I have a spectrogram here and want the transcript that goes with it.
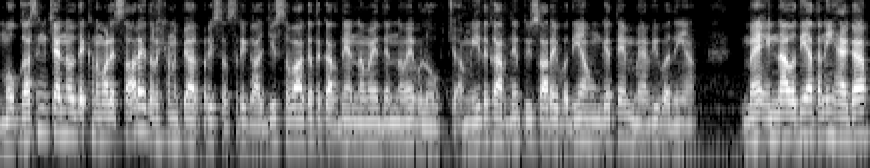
ਮੋਗਾ ਸਿੰਘ ਚੈਨਲ ਦੇਖਣ ਵਾਲੇ ਸਾਰੇ ਦਰਸ਼ਕਾਂ ਨੂੰ ਪਿਆਰ ਭਰੀ ਸਤਿ ਸ੍ਰੀ ਅਕਾਲ ਜੀ। ਸਵਾਗਤ ਕਰਦੇ ਹਾਂ ਨਵੇਂ ਦਿਨ, ਨਵੇਂ ਵਲੌਗ 'ਚ। ਉਮੀਦ ਕਰਦੇ ਹਾਂ ਤੁਸੀਂ ਸਾਰੇ ਵਧੀਆ ਹੋਵੋਗੇ ਤੇ ਮੈਂ ਵੀ ਵਧੀਆ। ਮੈਂ ਇੰਨਾ ਵਧੀਆ ਤਾਂ ਨਹੀਂ ਹੈਗਾ,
